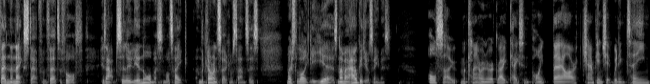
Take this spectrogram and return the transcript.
then the next step from third to fourth is absolutely enormous and will take, under current circumstances, most likely years, no matter how good your team is. Also, McLaren are a great case in point. They are a championship winning team,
